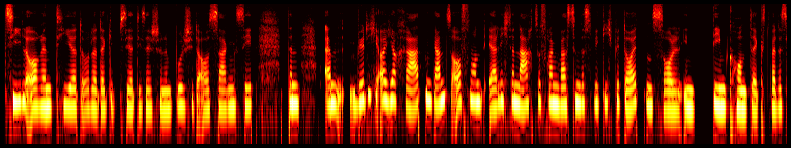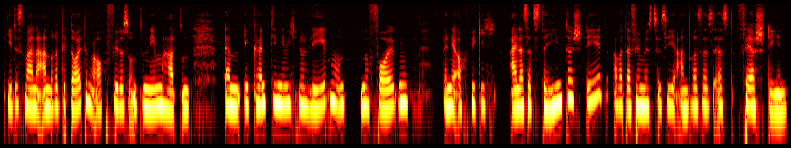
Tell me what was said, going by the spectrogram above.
zielorientiert oder da gibt's ja diese schönen Bullshit-Aussagen seht, dann ähm, würde ich euch auch raten, ganz offen und ehrlich danach zu fragen, was denn das wirklich bedeuten soll in dem Kontext, weil das jedes Mal eine andere Bedeutung auch für das Unternehmen hat. Und ähm, ihr könnt die nämlich nur leben und nur folgen, wenn ihr auch wirklich einerseits dahinter steht, aber dafür müsste sie andererseits erst verstehen.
